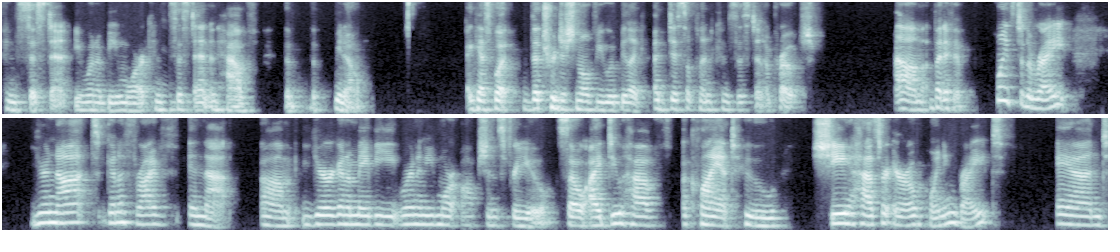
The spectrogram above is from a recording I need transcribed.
consistent. You want to be more consistent and have the, the, you know, I guess what the traditional view would be like a disciplined, consistent approach. Um, but if it points to the right, you're not going to thrive in that. Um, you're going to maybe, we're going to need more options for you. So I do have a client who she has her arrow pointing right. And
